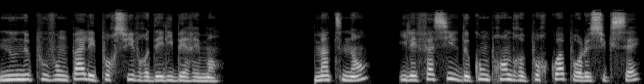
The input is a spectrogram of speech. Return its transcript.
Nous ne pouvons pas les poursuivre délibérément. Maintenant, il est facile de comprendre pourquoi pour le succès,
